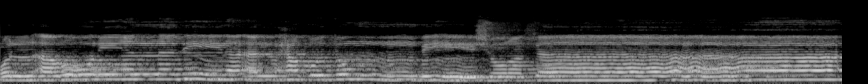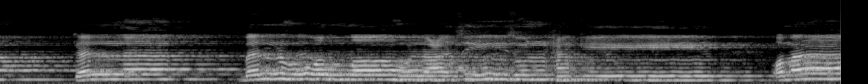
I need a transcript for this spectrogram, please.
قل أروني الذين ألحقتم به شركاء. كلا بل هو الله العزيز الحكيم. وما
